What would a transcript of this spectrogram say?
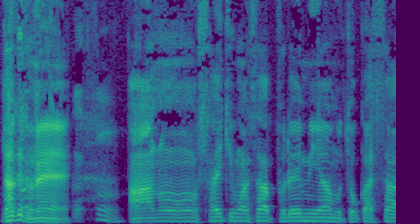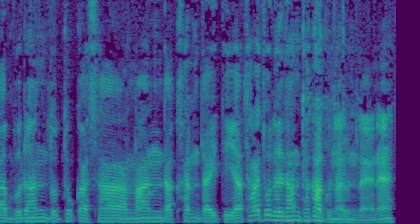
だけどねうん。あのー最近はさプレミアムとかさブランドとかさなんだかんだ言ってやたらと値段高くなるんだよね。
